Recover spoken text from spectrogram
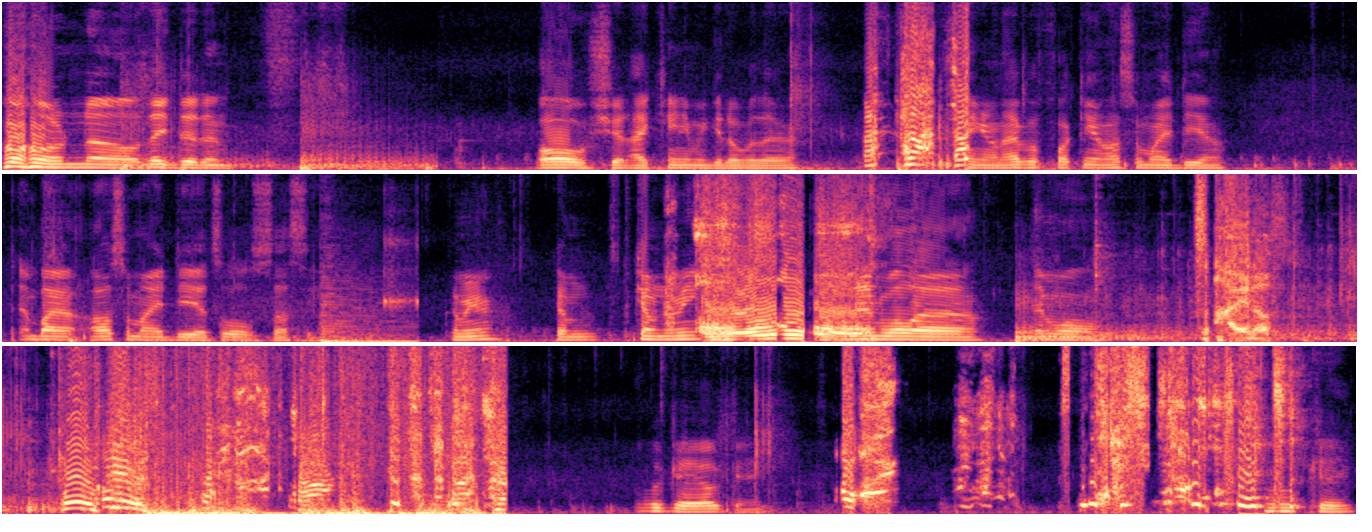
Oh no, they didn't. Oh shit! I can't even get over there. Hang on, I have a fucking awesome idea. And by awesome idea, it's a little sussy. Come here. Come, come to me. Oh, And then we'll, uh, then we'll. it's not high enough. Oh, Okay, okay. Okay.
